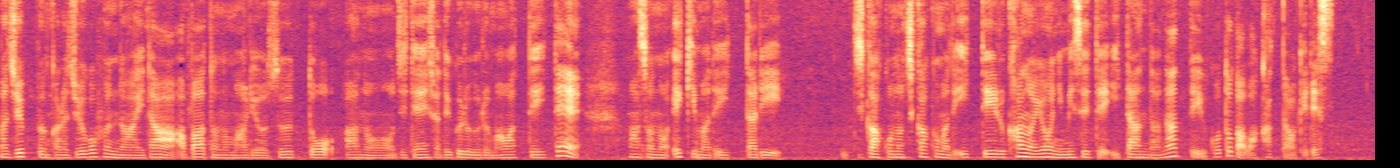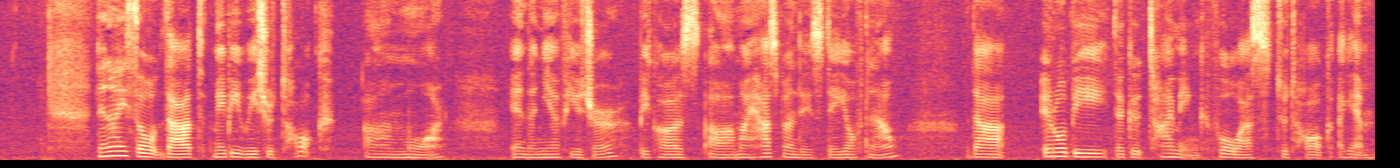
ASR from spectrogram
まあ、10分から15分の間アパートの周りをずっとあの自転車でぐるぐる回っていて、まあ、その駅まで行ったり自家この近くまで行っているかのように見せていたんだなっていうことが分かったわけです。Then I thought that maybe we should talk um, more in the near future because uh, my husband is day off now. That it'll be the good timing for us to talk again.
